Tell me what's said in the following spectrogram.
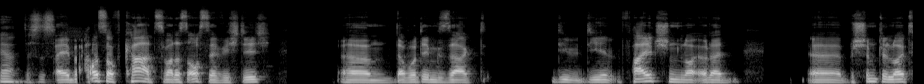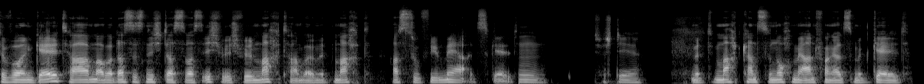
Ja, das ist. Weil bei House of Cards war das auch sehr wichtig. Ähm, da wurde eben gesagt, die, die falschen Leute oder äh, bestimmte Leute wollen Geld haben, aber das ist nicht das, was ich will. Ich will Macht haben, weil mit Macht hast du viel mehr als Geld. Hm, ich verstehe. Mit Macht kannst du noch mehr anfangen als mit Geld.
